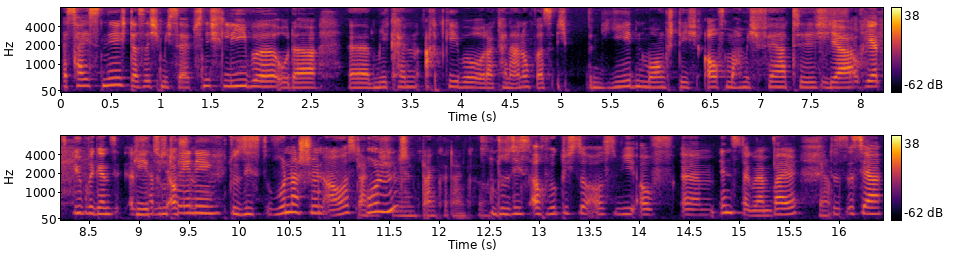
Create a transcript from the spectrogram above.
Es heißt nicht, dass ich mich selbst nicht liebe oder äh, mir keinen Acht gebe oder keine Ahnung was. Ich bin jeden Morgen stehe ich auf, mache mich fertig, ja. Auch jetzt übrigens, das Geh hab zum ich auch schon- Training. du siehst wunderschön aus Dankeschön, und danke, danke. Und du siehst auch wirklich so aus wie auf ähm, Instagram, weil Ja. das ist ja,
